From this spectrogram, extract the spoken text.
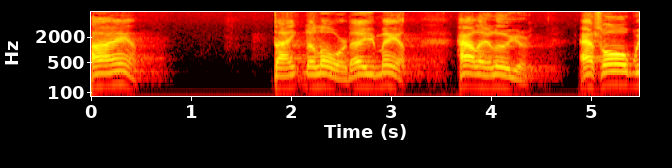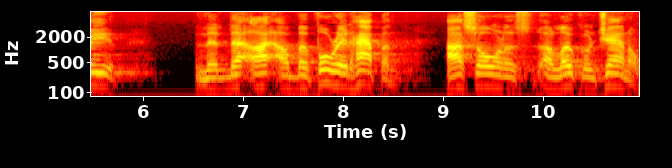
I am. Thank the Lord. Amen. Hallelujah. That's all we I, uh, before it happened, I saw on a, a local channel,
